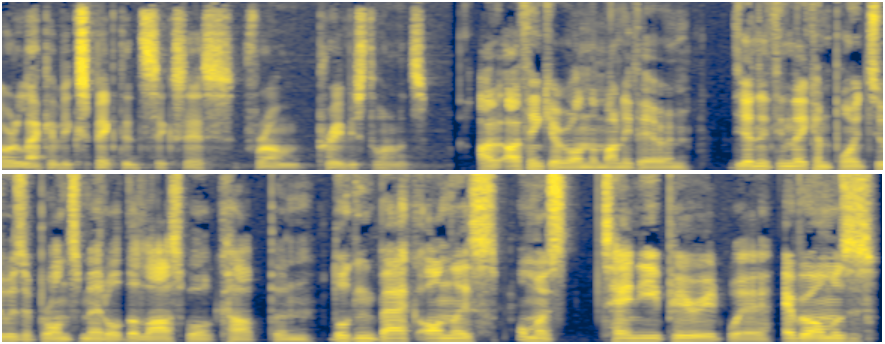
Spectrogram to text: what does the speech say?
or lack of expected success from previous tournaments. I, I think you're on the money there, and the only thing they can point to is a bronze medal at the last World Cup. And looking back on this almost 10 year period where everyone was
